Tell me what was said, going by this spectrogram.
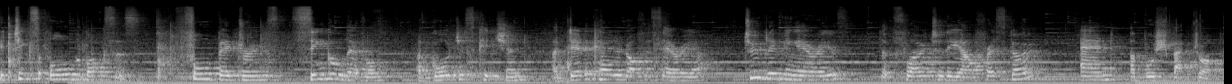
It ticks all the boxes. Four bedrooms, single level, a gorgeous kitchen, a dedicated office area, two living areas that flow to the alfresco and a bush backdrop.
